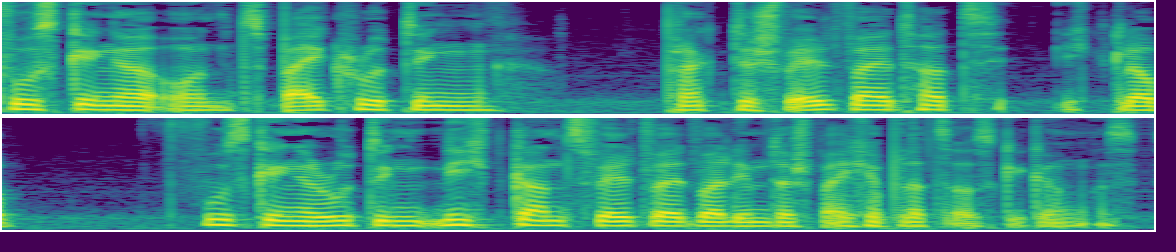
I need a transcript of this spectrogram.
Fußgänger- und Bike-Routing praktisch weltweit hat. Ich glaube, Fußgänger-Routing nicht ganz weltweit, weil ihm der Speicherplatz ausgegangen ist.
